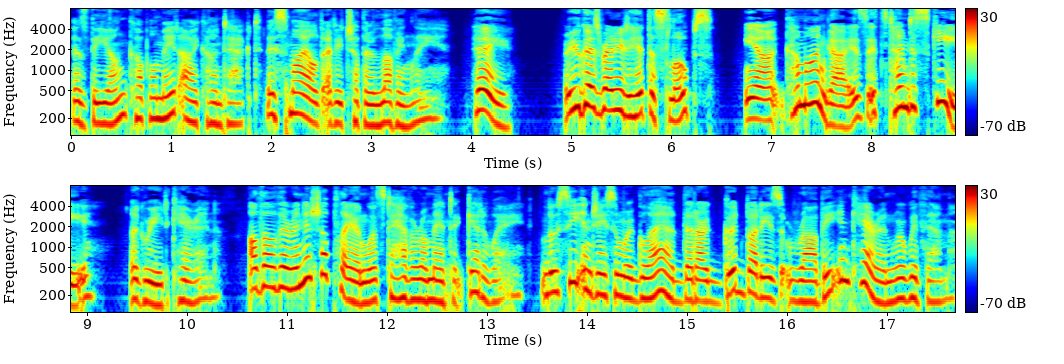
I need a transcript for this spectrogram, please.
As the young couple made eye contact, they smiled at each other lovingly. Hey, are you guys ready to hit the slopes? Yeah, come on, guys, it's time to ski, agreed Karen. Although their initial plan was to have a romantic getaway, Lucy and Jason were glad that our good buddies Robbie and Karen were with them.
